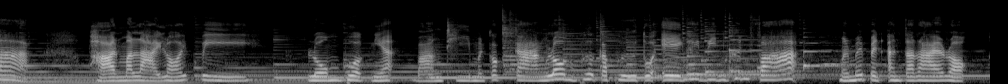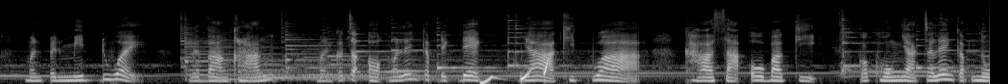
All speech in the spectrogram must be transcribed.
มากๆ ผ่านมาหลายร้อยปีลมพวกเนี้ยบางทีมันก็กางล่มเพื่อกระพือตัวเองให้บินขึ้นฟ้า มันไม่เป็นอันตรายหรอก มันเป็นมิตรด้วย และบางครั้ง มันก็จะออกมาเล่นกับเด็กๆ ย่าคิดว่า คาซาโอบากิ ก็คงอยากจะเล่นกับหนู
